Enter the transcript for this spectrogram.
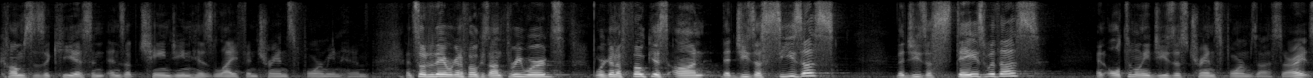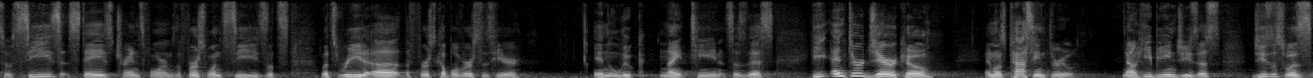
comes to Zacchaeus and ends up changing his life and transforming him. And so today we're going to focus on three words. We're going to focus on that Jesus sees us, that Jesus stays with us, and ultimately Jesus transforms us. All right? So sees, stays, transforms. The first one sees. Let's, let's read uh, the first couple verses here in Luke 19. It says this He entered Jericho and was passing through. Now, he being Jesus, Jesus was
